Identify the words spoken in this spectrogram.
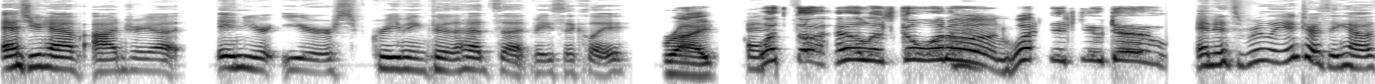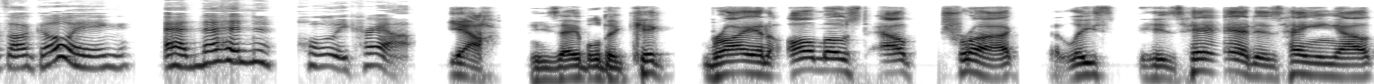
as you have Andrea in your ear screaming through the headset, basically. Right. And, what the hell is going on? What did you do? And it's really interesting how it's all going, and then, holy crap. Yeah. He's able to kick Brian almost out truck. At least his head is hanging out,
